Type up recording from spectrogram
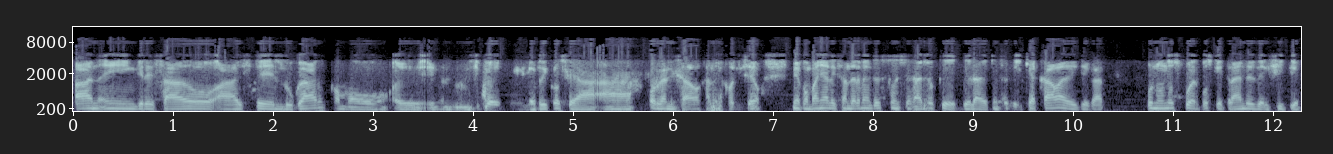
han ingresado a este lugar, como eh, en el municipio de Pueblo Rico se ha, organizado acá en el Coliseo. Me acompaña Alexander Méndez, funcionario que, de la Defensa Civil, que acaba de llegar con unos cuerpos que traen desde el sitio.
